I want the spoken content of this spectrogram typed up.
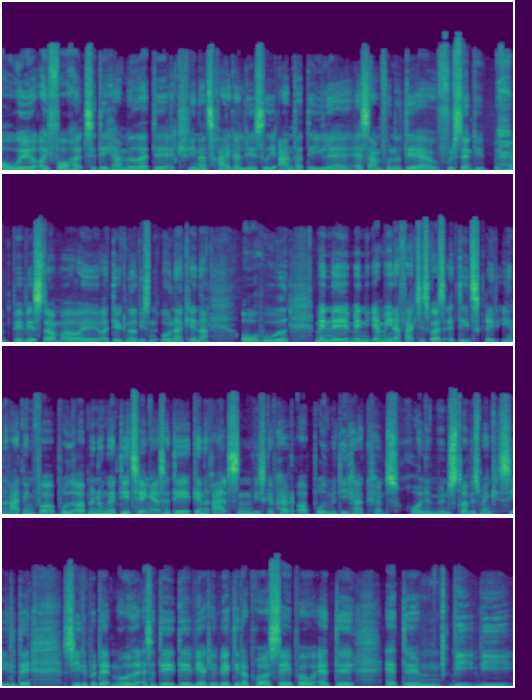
Og, øh, og i forhold til det her med, at, øh, at kvinder trækker læsset i andre dele af, af samfundet, det er jeg jo fuldstændig bevidst om, og, øh, og det er jo ikke noget, vi sådan underkender overhovedet. Men, øh, men jeg mener faktisk også, at det er et skridt i en retning for at bryde op med nogle af de ting. Altså det er generelt sådan, vi skal have et opbrud med de her kønsrollemønstre, hvis man kan sige det, det sige det på den måde. Altså det, det er virkelig vigtigt at prøve at se på, at, øh, at øh, vi, vi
